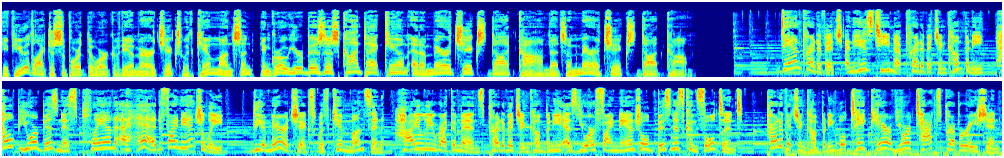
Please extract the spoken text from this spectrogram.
If you would like to support the work of the Americhicks with Kim Monson and grow your business, contact Kim at Americhicks.com. That's Americhicks.com. Dan Predovich and his team at Predovich Company help your business plan ahead financially. The Americhicks with Kim Monson highly recommends Predovich and Company as your financial business consultant. Predovich and Company will take care of your tax preparation,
